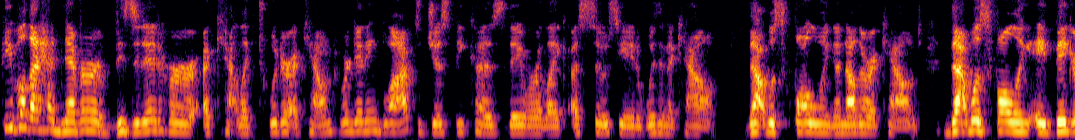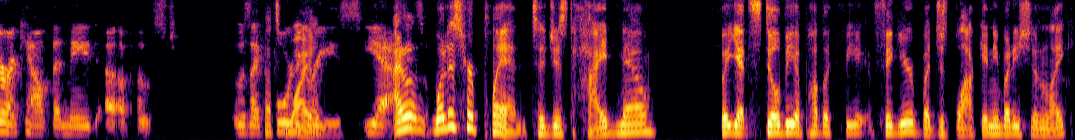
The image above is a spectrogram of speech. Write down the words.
people that had never visited her account like Twitter account were getting blocked just because they were like associated with an account that was following another account that was following a bigger account that made a, a post. It was like That's four wild. degrees. Yeah. I don't, what is her plan to just hide now, but yet still be a public fi- figure, but just block anybody she doesn't like?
